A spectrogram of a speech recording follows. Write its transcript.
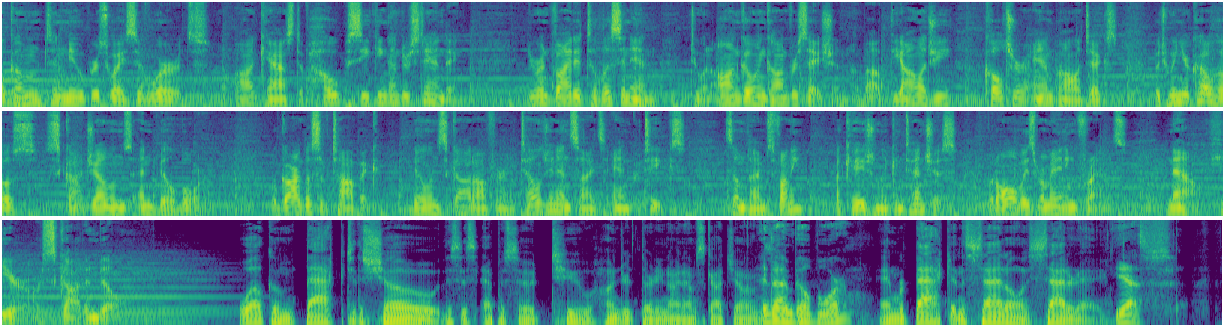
Welcome to New Persuasive Words, a podcast of hope seeking understanding. You're invited to listen in to an ongoing conversation about theology, culture, and politics between your co hosts, Scott Jones and Bill Borror. Regardless of topic, Bill and Scott offer intelligent insights and critiques, sometimes funny, occasionally contentious, but always remaining friends. Now, here are Scott and Bill. Welcome back to the show. This is episode 239. I'm Scott Jones. And I'm Bill Borror. And we're back in the saddle on a Saturday. Yes.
